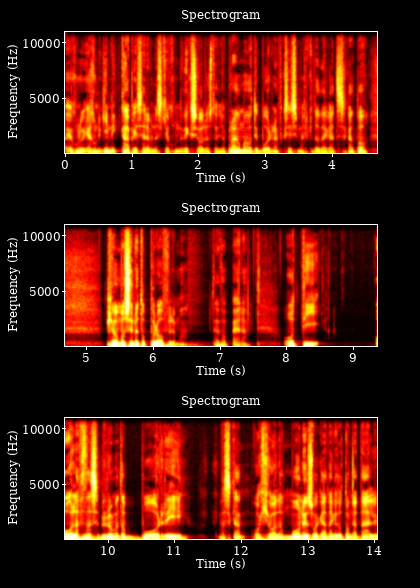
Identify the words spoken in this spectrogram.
έχουν, έχουν γίνει κάποιες έρευνες και έχουν δείξει όλες το ίδιο πράγμα, ότι μπορεί να αυξήσει μέχρι και το 10%. Ποιο όμως είναι το πρόβλημα εδώ πέρα. Ότι όλα αυτά τα συμπληρώματα μπορεί, βασικά όχι όλα, μόνο η Οσβαγκάντα και το τον κατάλληλο,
